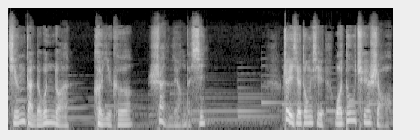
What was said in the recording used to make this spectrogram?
情感的温暖和一颗善良的心。这些东西我都缺少，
